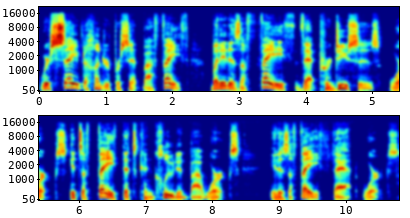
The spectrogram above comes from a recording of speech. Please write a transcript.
We're saved 100% by faith, but it is a faith that produces works. It's a faith that's concluded by works. It is a faith that works.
